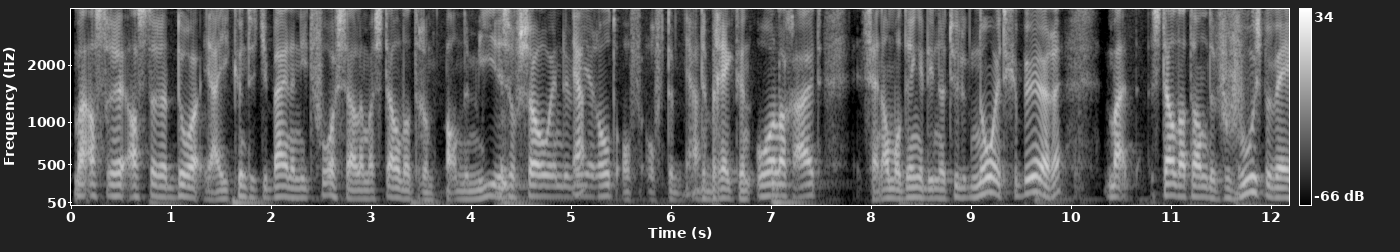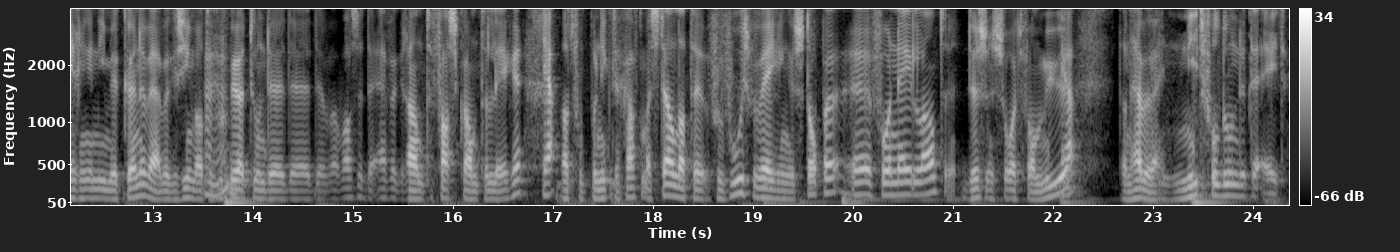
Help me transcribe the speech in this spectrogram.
Maar als er, als er door, ja, je kunt het je bijna niet voorstellen, maar stel dat er een pandemie is of zo in de Ja. wereld, of, of de, Ja. er breekt een oorlog uit. Het zijn allemaal dingen die natuurlijk nooit gebeuren. Maar stel dat dan de vervoersbewegingen niet meer kunnen. We hebben gezien wat er Mhm. gebeurt toen de, de, de, wat was het, de Evergrande vast kwam te liggen. Ja. Wat voor paniek dat gaf. Maar stel dat de vervoersbewegingen stoppen eh, voor Nederland, dus een soort van muur, dan hebben wij niet voldoende te eten.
